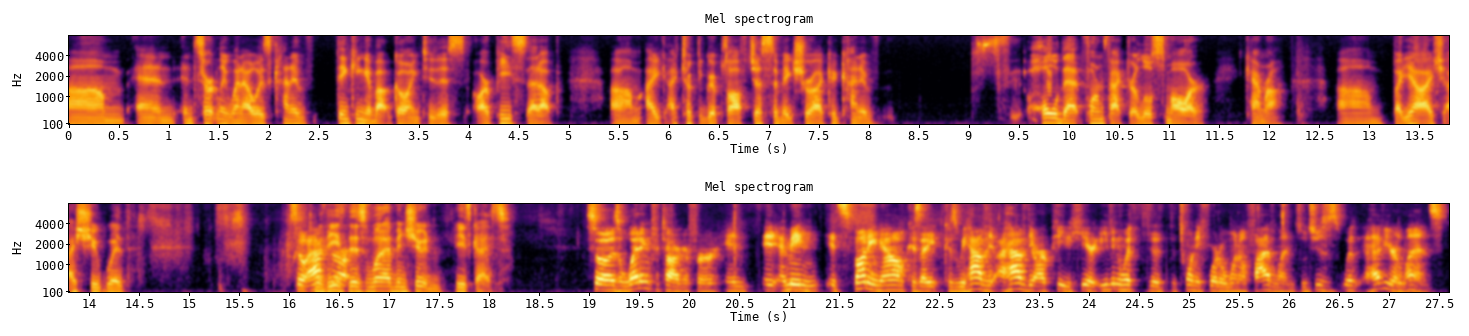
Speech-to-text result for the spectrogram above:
Um, and, and certainly when I was kind of thinking about going to this RP setup, um, I, I, took the grips off just to make sure I could kind of hold that form factor a little smaller camera. Um, but yeah, I, sh I, shoot with. So with these, our, this is what I've been shooting. These guys. So as a wedding photographer, and it, I mean, it's funny now because I because we have the, I have the RP here, even with the, the 24 to 105 lens, which is with a heavier lens,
